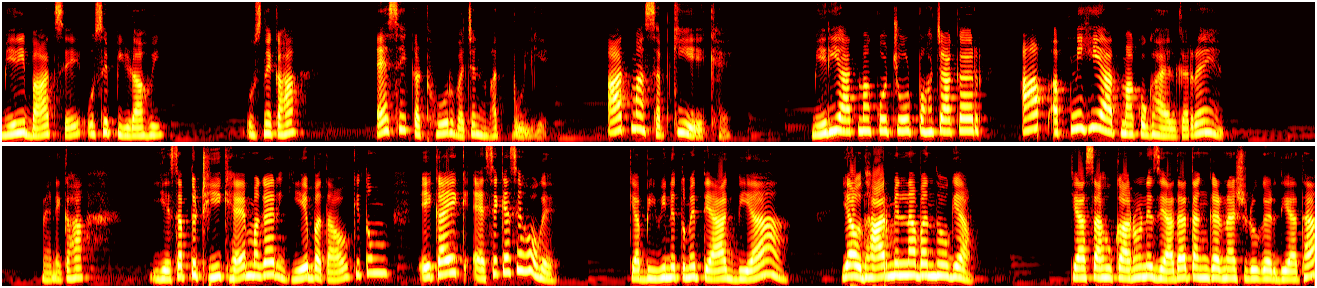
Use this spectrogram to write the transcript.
मेरी बात से उसे पीड़ा हुई। उसने कहा, ऐसे कठोर वचन मत बोलिए। आत्मा सबकी एक है। मेरी आत्मा को चोट पहुंचाकर आप अपनी ही आत्मा को घायल कर रहे हैं। मैंने कहा यह सब तो ठीक है, मगर ये बताओ कि तुम एकाएक ऐसे कैसे हो गए? क्या बीवी ने तुम्हें त्याग दिया? या उधार मिलना बंद हो गया? क्या साहूकारों ने ज़्यादा तंग करना शुरू कर दिया था?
